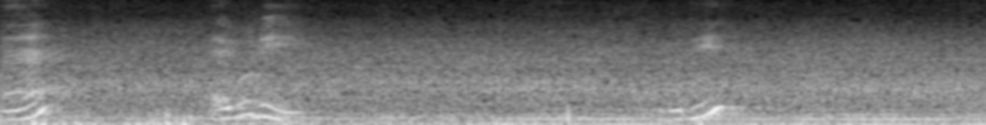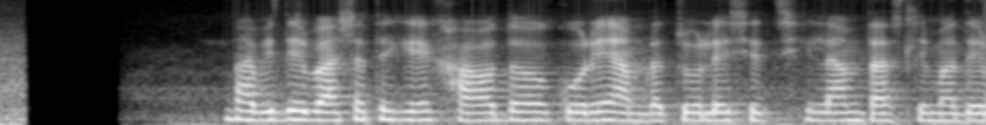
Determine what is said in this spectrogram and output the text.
হ্যাঁ? এই বুড়ি। বুড়ি? ভাবিদের বাসা থেকে খাওয়া দাওয়া করে আমরা চলে এসেছিলাম তাসলিমাদের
